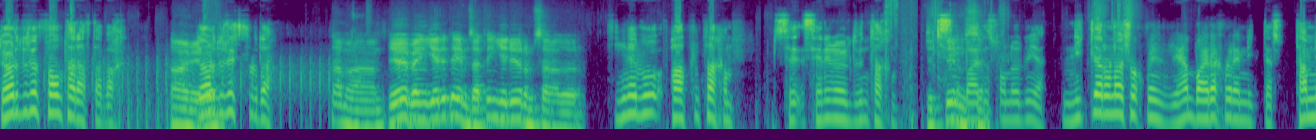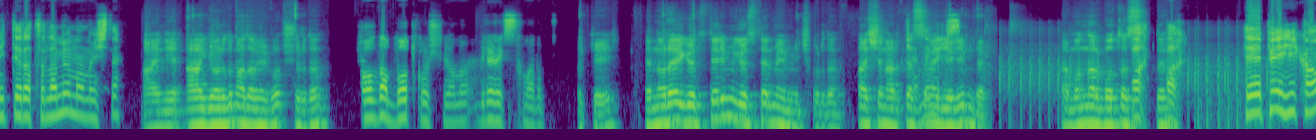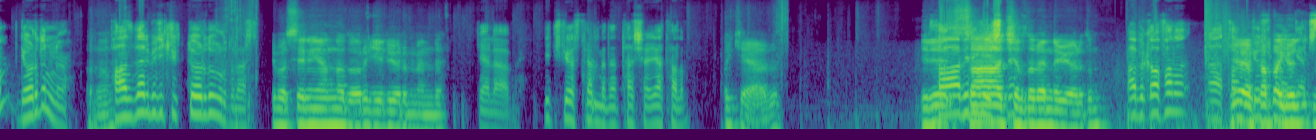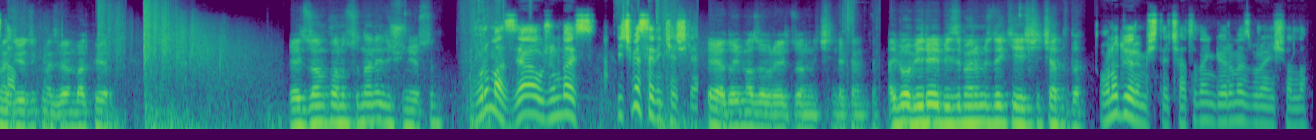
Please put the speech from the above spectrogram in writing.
Dördü de sol tarafta bak. Tamam. Dördü de şurada. Tamam. Yo, ben gerideyim zaten geliyorum sana doğru. Yine bu farklı takım. Se- senin öldüğün takım. Ciddi İkisini misin? sonra öldün ya. Nickler ona çok benziyor. Hem bayraklar hem nickler. Tam nickleri hatırlamıyorum ama işte. Aynı. Aa gördüm adamı bu şurada. Soldan bot koşuyor onu bilerek sıkmadım. Okey. Ben oraya göstereyim mi göstermeyeyim mi hiç buradan? Taşın arkasına Kendin geleyim de. Tamam onlar bota Bak sıktı. bak. TP Hikam gördün mü? Tamam. Panzer 1 2 3 4'ü vurdular. İbo senin yanına doğru geliyorum ben de. Gel abi. Hiç göstermeden taşa yatalım. Okey abi. Biri Sağa sağa, biri geçti. açıldı ben de gördüm. Abi kafanı... Ha, tamam, Yok kapa gözükmez gerçi, tamam. gözükmez ben bakıyorum. Red zone konusunda ne düşünüyorsun? Vurmaz ya ucundayız. İçmeseydin keşke. Evet duymaz o red zone'un içinde kanka. Ay bu biri bizim önümüzdeki yeşil çatıda. Onu diyorum işte. Çatıdan görmez burayı inşallah.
